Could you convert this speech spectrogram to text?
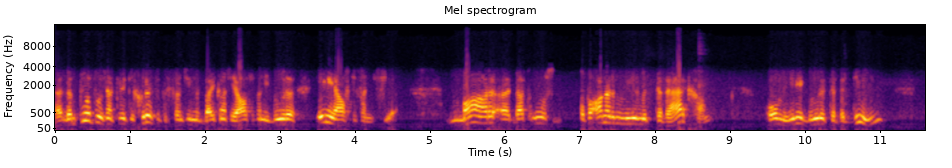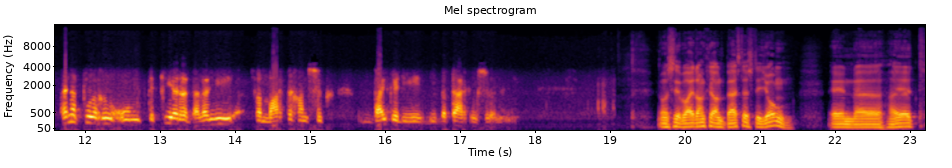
Uh, Limpopo is natuurlik die grootste provinsie met bykans die helfte van die boere en die helfte van die vee. Maar uh, dat ons op 'n ander manier moet te werk gaan om hierdie boere te bedien in 'n poging om te keer dat hulle nie vir markte gaan soek buite die die beperkingssone nie. Ons sê baie dankie aan Bertus de Jong en uh, hy het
